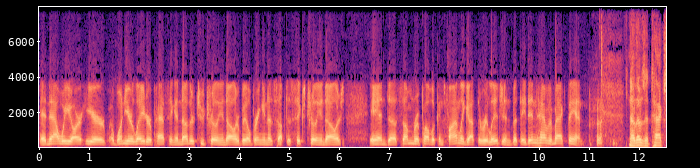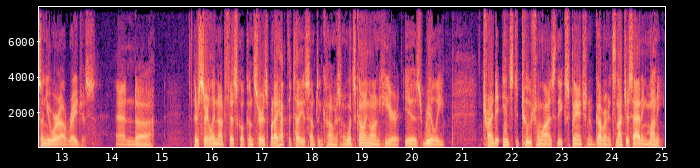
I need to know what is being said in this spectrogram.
and now we are here one year later passing another $2 trillion bill, bringing us up to $6 trillion. And uh, some Republicans finally got the religion, but they didn't have it back then. now, those attacks on you were outrageous. And uh, they're certainly not fiscal concerns. But I have to tell you something, Congressman. What's going on here is really trying to institutionalize the expansion of government. It's not just adding money.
